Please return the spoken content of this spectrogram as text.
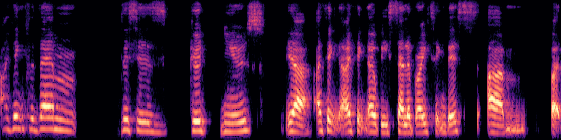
I think for them, this is good news. Yeah, I think I think they'll be celebrating this. Um, but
